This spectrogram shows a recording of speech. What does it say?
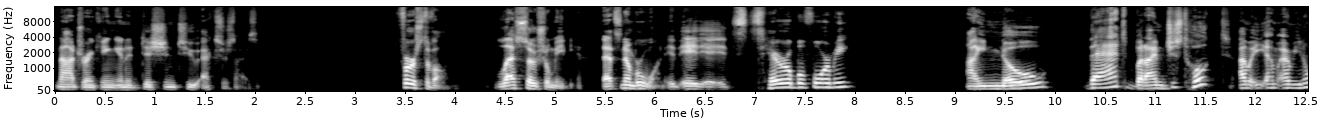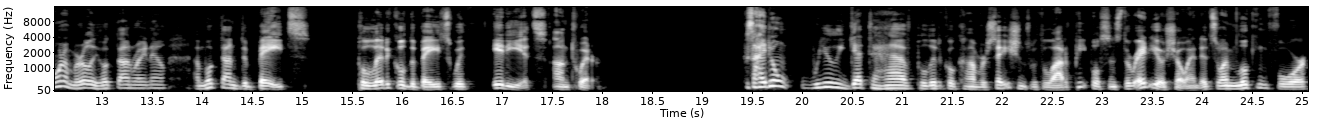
not drinking in addition to exercising. First of all, less social media. That's number one. It, it, it's terrible for me. I know that, but I'm just hooked. I'm, I'm, you know what I'm really hooked on right now? I'm hooked on debates, political debates with idiots on Twitter. Because I don't really get to have political conversations with a lot of people since the radio show ended. So I'm looking for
